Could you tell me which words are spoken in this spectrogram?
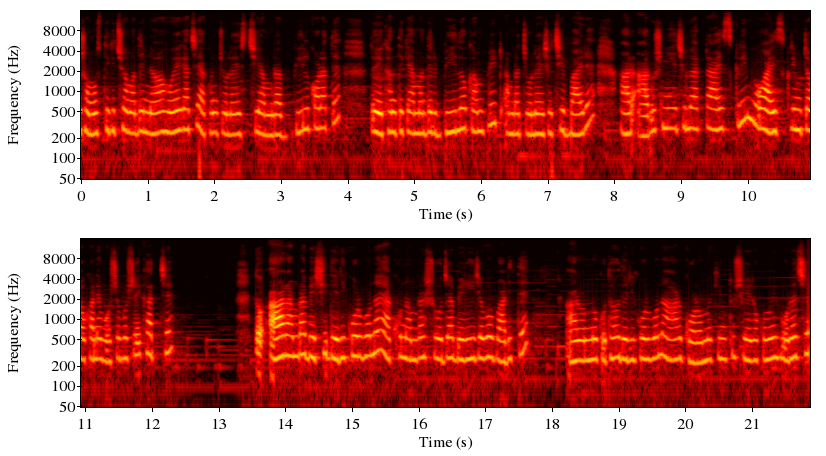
তো সমস্ত কিছু আমাদের নেওয়া হয়ে গেছে। এখন চলে এসেছি আমরা বিল করাতে। তো এখান থেকে আমাদের বিলও কমপ্লিট আমরা চলে এসেছি বাইরে। আর আরুষ নিয়েছিল একটা আইসক্রিম, ও আইসক্রিমটা ওখানে বসে বসেই খাচ্ছে। তো আর আমরা বেশি দেরি করব না, এখন আমরা সোজা বেরিয়ে যাব বাড়িতে। আর অন্য কোথাও দেরি করব না, আর গরমে কিন্তু সেরকমই পড়েছে।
